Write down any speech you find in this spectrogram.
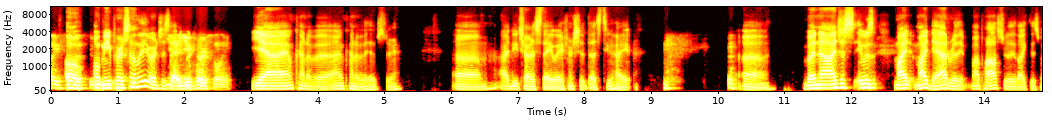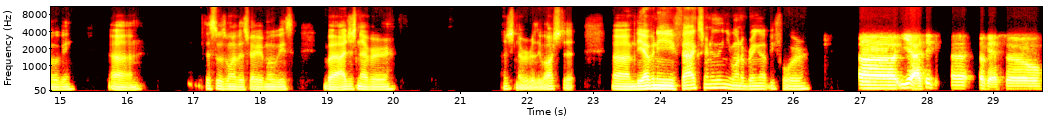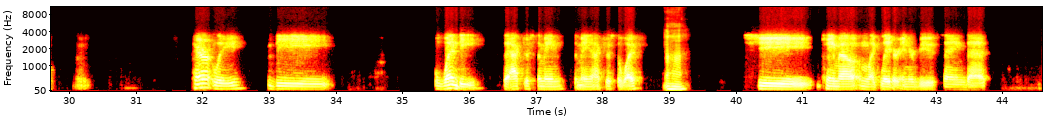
Like Oh, oh, me personally, or just Yeah, you personally. Yeah, I am kind of a I'm kind of a hipster. Um, I do try to stay away from shit that's too hype. um, but no, I just it was my my dad really my pops really liked this movie. Um, this was one of his favorite movies, but I just never I just never really watched it. Um, do you have any facts or anything you want to bring up before? Uh, yeah, I think. Uh, okay, so apparently the Wendy, the actress, the main, the main actress, the wife, Uh huh. she came out in like later interviews saying that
